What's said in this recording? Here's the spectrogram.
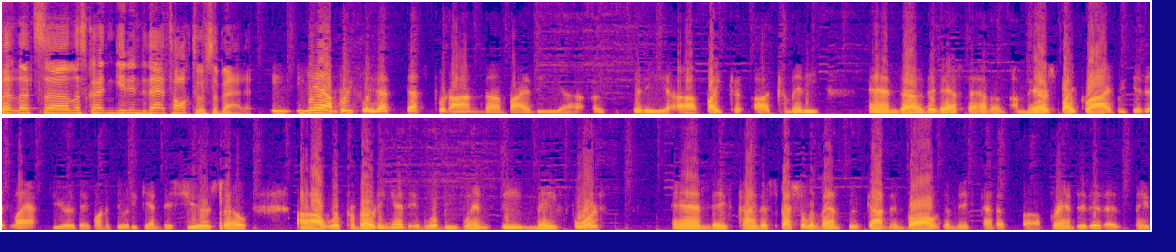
let, let's uh, let's go ahead and get into that. Talk to us about it. Yeah, briefly, that's that's put on uh, by the uh, Ocean City uh, Bike uh, Committee, and uh, they've asked to have a, a mayor's bike ride. We did it last year. They want to do it again this year, so uh, we're promoting it. It will be Wednesday, May fourth, and they've kind of special events has gotten involved, and they've kind of uh, branded it as May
